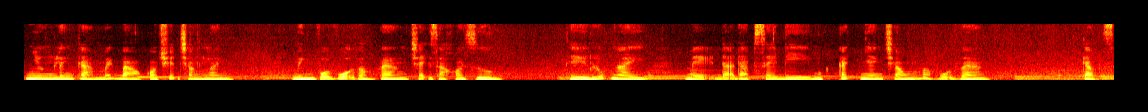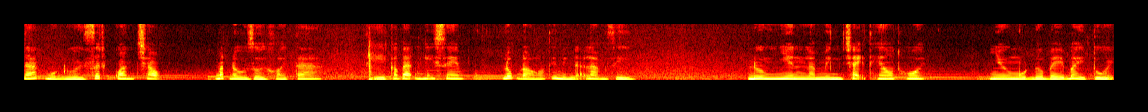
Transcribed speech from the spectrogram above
Nhưng linh cảm mách bảo có chuyện chẳng lành. Mình vội vội vàng vàng chạy ra khỏi giường. Thì lúc này, mẹ đã đạp xe đi một cách nhanh chóng và vội vàng. Cảm giác một người rất quan trọng Bắt đầu rời khỏi ta. Thì các bạn nghĩ xem, Lúc đó thì mình đã làm gì? Đương nhiên là mình chạy theo thôi. Nhưng một đứa bé 7 tuổi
